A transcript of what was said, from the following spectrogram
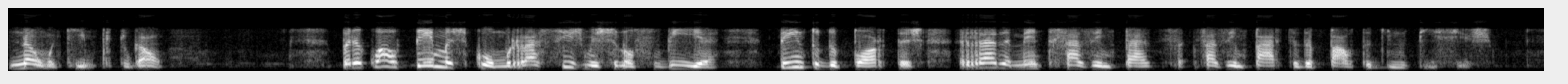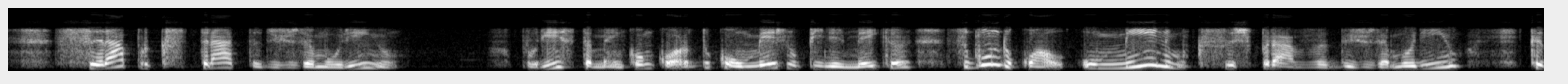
não aqui em Portugal, para qual temas como racismo e xenofobia dentro de portas raramente fazem parte, fazem parte da pauta de notícias. Será porque se trata de José Mourinho? Por isso também concordo com o mesmo opinion maker, segundo o qual o mínimo que se esperava de José Mourinho, que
